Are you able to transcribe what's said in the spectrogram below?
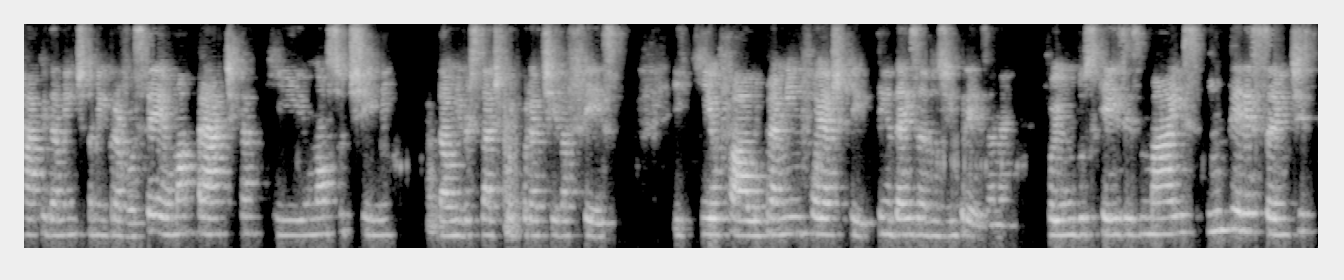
rapidamente também para você uma prática que o nosso time da Universidade Corporativa fez e que eu falo, para mim foi, acho que tenho 10 anos de empresa, né? Foi um dos cases mais interessantes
